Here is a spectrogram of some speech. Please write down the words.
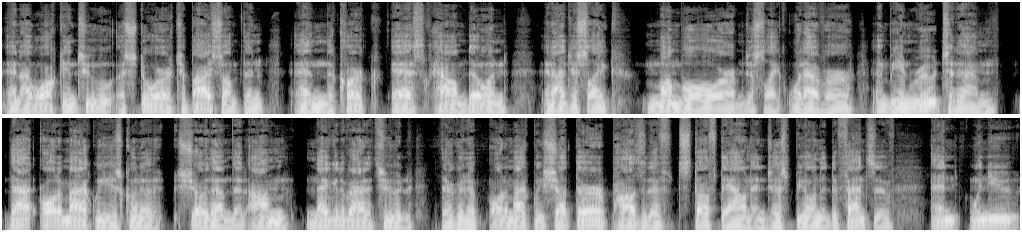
and I walk into a store to buy something and the clerk asks how I'm doing and I just like mumble or I'm just like whatever and being rude to them, that automatically is going to show them that I'm negative attitude. They're going to automatically shut their positive stuff down and just be on the defensive. And when you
